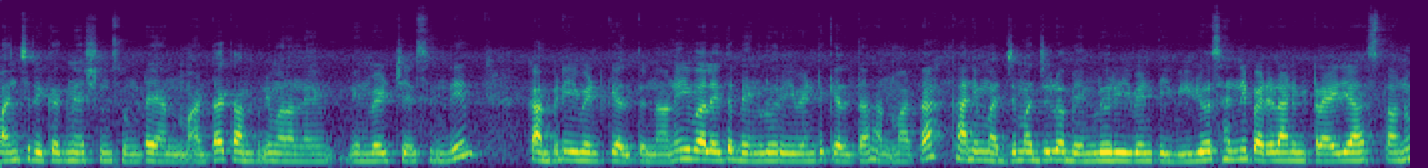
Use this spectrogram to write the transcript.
మంచి రికగ్నేషన్స్ ఉంటాయి అన్నమాట కంపెనీ మనల్ని ఇన్వైట్ చేసింది. కంపెనీ ఈవెంట్కి వెళ్తున్నాను. ఇవాళ అయితే బెంగళూరు ఈవెంట్కి వెళ్తాను అనమాట కానీ మధ్య మధ్యలో బెంగళూరు ఈవెంట్ ఈ వీడియోస్ అన్నీ పెట్టడానికి ట్రై చేస్తాను.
